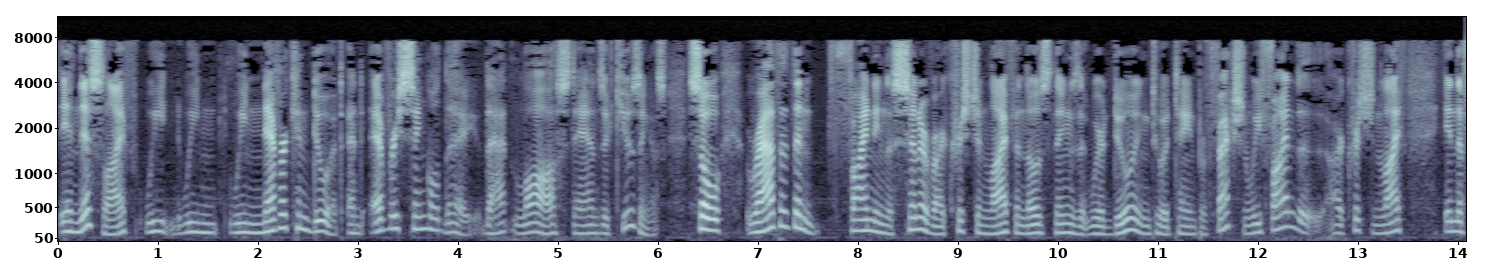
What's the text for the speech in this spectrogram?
in this life, we we we never can do it, and every single day that law stands accusing us. So rather than finding the center of our Christian life in those things that we're doing to attain perfection, we find the, our Christian life in the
